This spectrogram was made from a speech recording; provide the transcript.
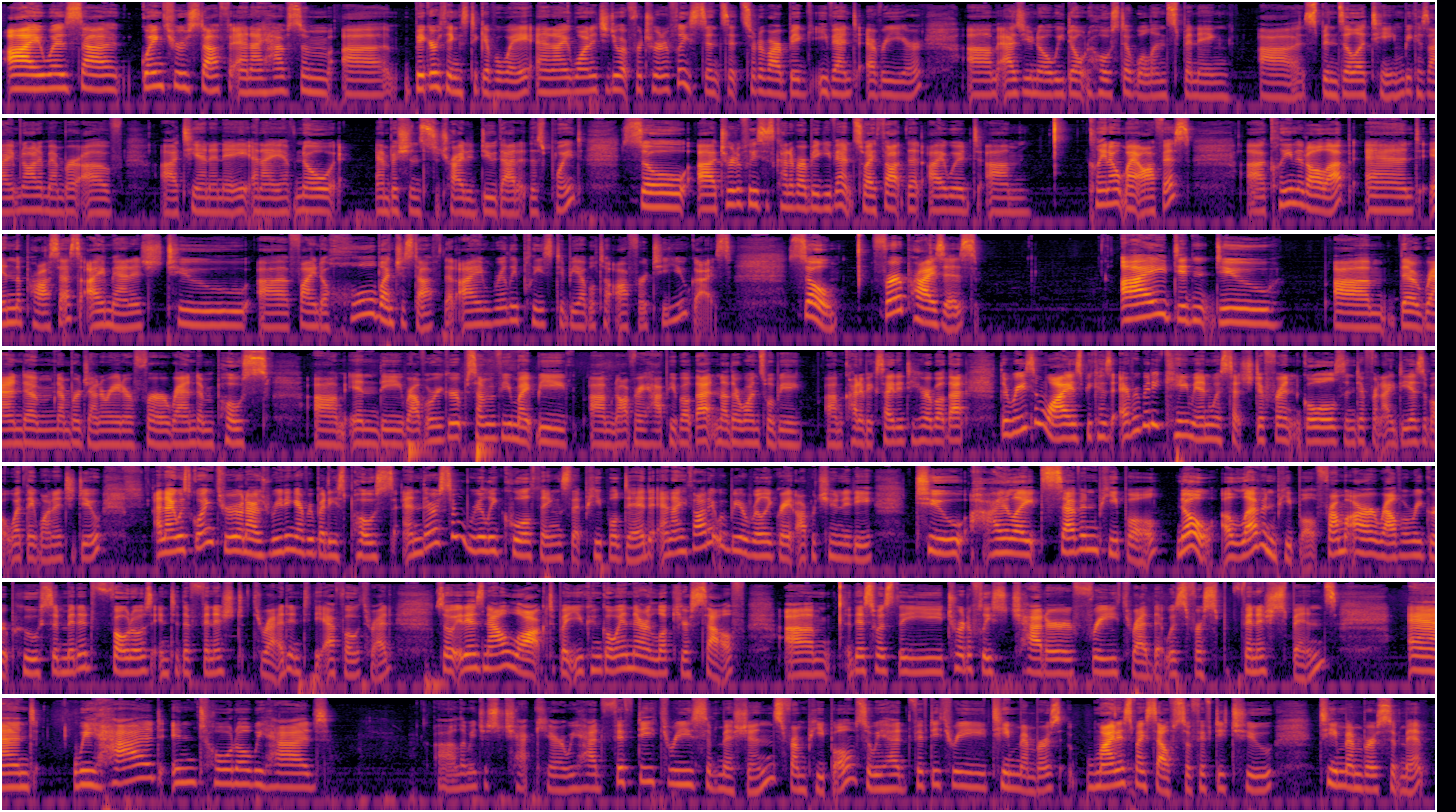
I was uh, going through stuff and I have some uh, bigger things to give away, and I wanted to do it for Tour de Fleece since it's sort of our big event every year. Um, as you know, we don't host a Wool n' Spinning uh, Spinzilla team because I am not a member of uh, TNNA and I have no ambitions to try to do that at this point. So, uh, Tour de Fleece is kind of our big event. So, I thought that I would um, clean out my office uh, clean it all up. And in the process, I managed to uh, find a whole bunch of stuff that I'm really pleased to be able to offer to you guys. So, for prizes, I didn't do um, the random number generator for random posts um, in the Ravelry group. Some of you might be um, not very happy about that, and other ones will be I'm kind of excited to hear about that. The reason why is because everybody came in with such different goals and different ideas about what they wanted to do. And I was going through and I was reading everybody's posts, and there's some really cool things that people did. And I thought it would be a really great opportunity to highlight seven people, no, 11 people from our Ravelry group who submitted photos into the finished thread, into the FO thread. So it is now locked, but you can go in there and look yourself. Um, this was the Tour de Fleece chatter free thread that was for sp- finished spins. And we had in total, we had, uh, let me just check here. We had 53 submissions from people. So we had 53 team members, minus myself. So 52 team members submit.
